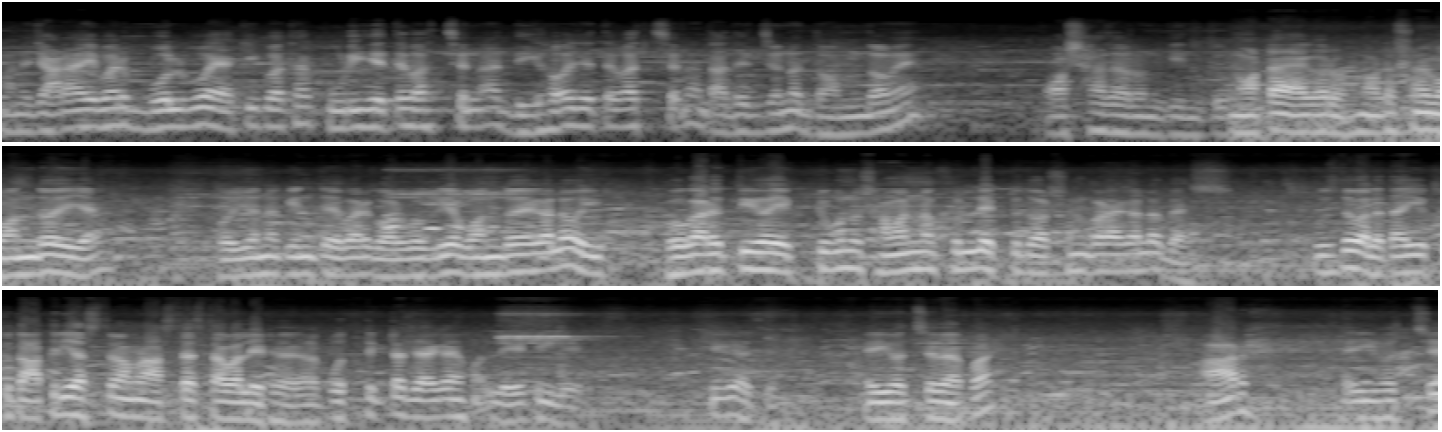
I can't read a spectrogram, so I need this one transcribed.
মানে যারা এবার বলব একই কথা, পুরী যেতে পারছে না, দীঘাও যেতে পারছে না, তাদের জন্য দমদমে অসাধারণ কিন্তু। নটা এগারো, নটার সময় বন্ধ হয়ে যায়। ওই জন্য কিন্তু এবার গর্ভগৃহ বন্ধ হয়ে গেল, ওই ভোগারতি হয়ে একটুকুনো সামান্য খুললে একটু দর্শন করা গেল, ব্যাস। বুঝতে পারলে? তাই একটু তাড়াতাড়ি আসতে আমরা আস্তে আস্তে আবার লেট হয়ে গেল। প্রত্যেকটা জায়গায় লেটই লেট ঠিক আছে? এই হচ্ছে ব্যাপার। আর এই হচ্ছে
